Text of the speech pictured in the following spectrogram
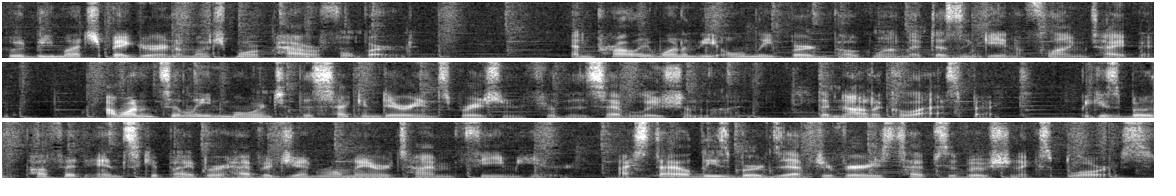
who would be much bigger and a much more powerful bird and probably one of the only bird Pokemon that doesn't gain a flying typing. I wanted to lean more into the secondary inspiration for this evolution line, the nautical aspect, because both Puffet and Skipiper have a general maritime theme here. I styled these birds after various types of ocean explorers.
